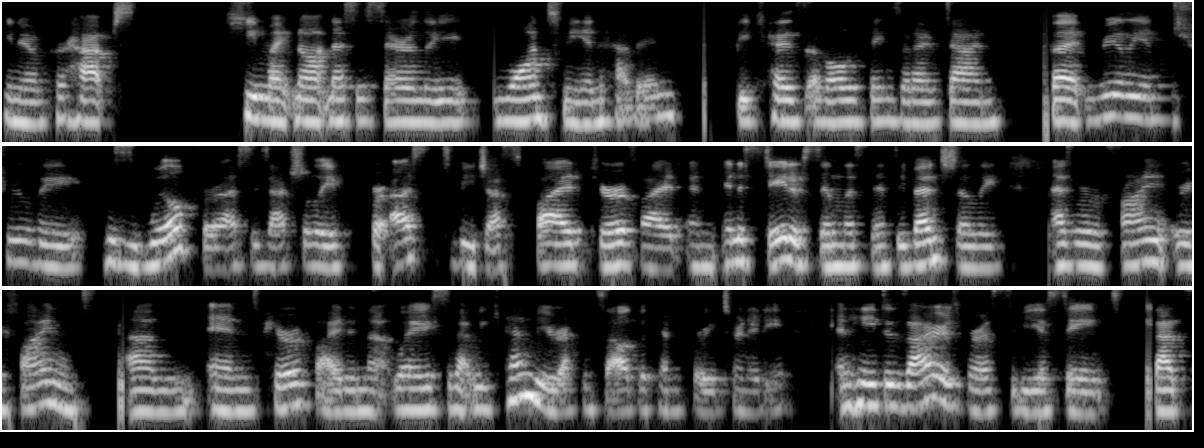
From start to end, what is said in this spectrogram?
you know perhaps he might not necessarily want me in heaven because of all the things that i've done but really and truly his will for us is actually for us to be justified purified and in a state of sinlessness eventually as we're refined, refined um, and purified in that way so that we can be reconciled with him for eternity. And he desires for us to be a saint. That's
